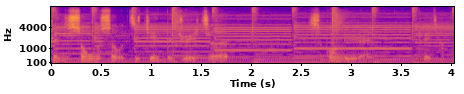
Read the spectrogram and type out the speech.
跟松手之间的抉择。时光旅人退场。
